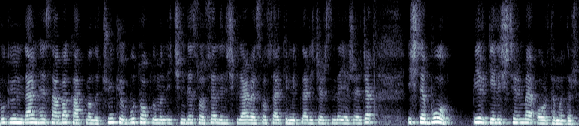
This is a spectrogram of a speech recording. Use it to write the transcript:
bugünden hesaba katmalı. Çünkü bu toplumun içinde sosyal ilişkiler ve sosyal kimlikler içerisinde yaşayacak. İşte bu bir geliştirme ortamıdır.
